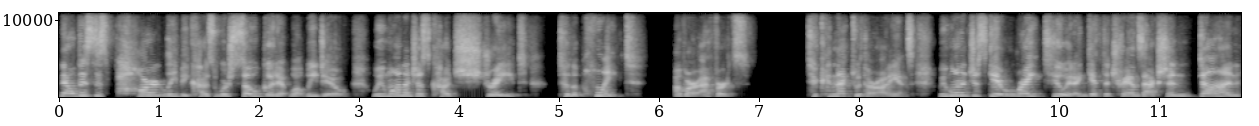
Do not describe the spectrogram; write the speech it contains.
Now, this is partly because we're so good at what we do. We want to just cut straight to the point of our efforts to connect with our audience. We want to just get right to it and get the transaction done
